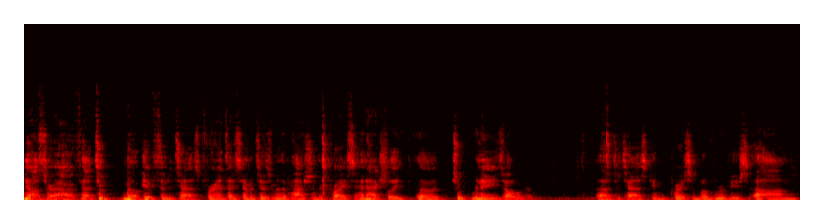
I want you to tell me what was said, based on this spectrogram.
Yasser Arafat. Took Mel Gibson to task for anti-Semitism and the Passion of the Christ, and actually uh, took Renee Zellweger uh, to task in Price Above Rubies. Um,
